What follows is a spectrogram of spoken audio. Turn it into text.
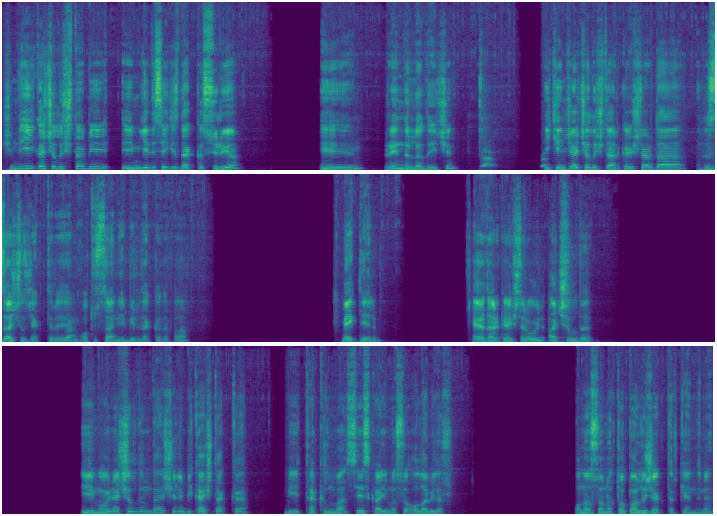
Şimdi ilk açılışta bir e, 7-8 dakika sürüyor. Renderladığı için. İkinci açılışta arkadaşlar daha hızlı açılacaktır. E, 30 saniye 1 dakikada falan. Bekleyelim. Evet arkadaşlar oyun açıldı. Oyun açıldığında şöyle birkaç dakika bir takılma, ses kayması olabilir. Ondan sonra toparlayacaktır kendini.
